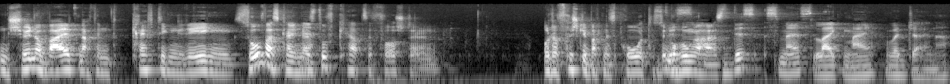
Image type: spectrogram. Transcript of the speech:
ein schöner Wald nach dem kräftigen Regen. Sowas kann ich mir Ja. als Duftkerze vorstellen. Oder frisch gebackenes Brot, dass du immer Hunger hast. This smells like my vagina.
